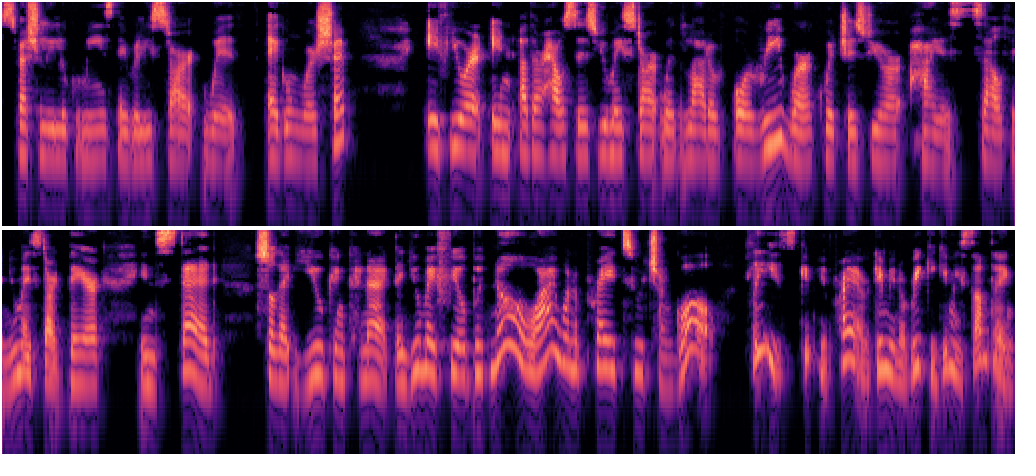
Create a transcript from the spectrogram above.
especially Lukumis. They really start with Egun worship. If you are in other houses, you may start with a lot of Ori work, which is your highest self. And you may start there instead so that you can connect. And you may feel, but no, I want to pray to Chango. Please give me a prayer. Give me an Oriki. Give me something.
